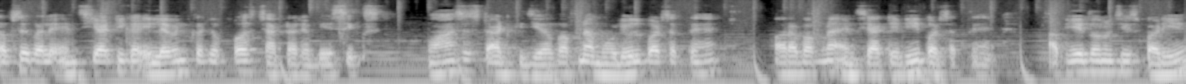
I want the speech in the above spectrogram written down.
सबसे पहले एन e का इलेवन का जो फ़र्स्ट चैप्टर है बेसिक्स वहाँ से स्टार्ट कीजिए। आप अपना मॉड्यूल पढ़ सकते हैं और आप अपना एन e भी पढ़ सकते हैं। आप ये दोनों चीज़ पढ़िए,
